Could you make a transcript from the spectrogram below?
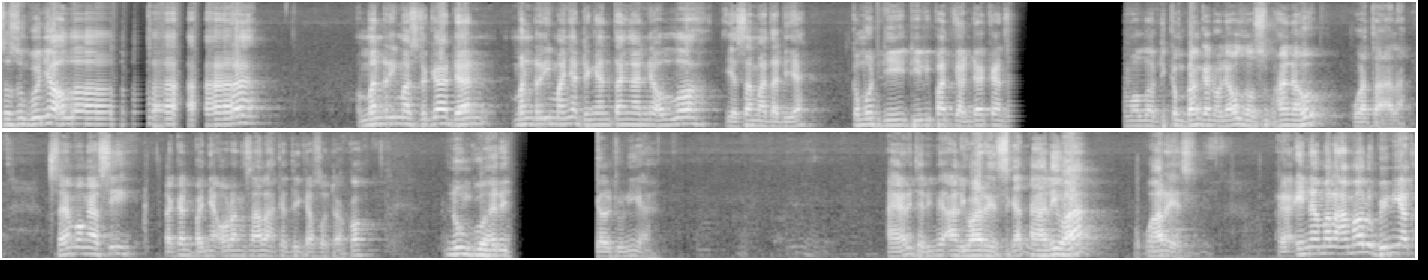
sesungguhnya Allah menerima sedekah dan menerimanya dengan tangannya Allah, ya sama tadi ya. Kemudian dilipat gandakan Allah, dikembangkan oleh Allah Subhanahu wa Ta'ala. Saya mau ngasih, akan banyak orang salah ketika sodakoh, nunggu hari tinggal dunia. Akhirnya jadi ahli waris kan, ahli wa, waris. Ya, inamal amalu biniat.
